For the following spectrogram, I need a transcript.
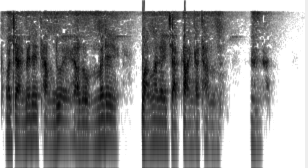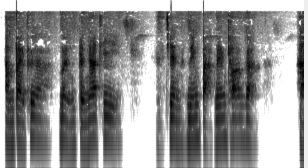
เพราะใจไม่ได้ทำด้วยอารมณ์ไม่ได้หวังอะไรจากการกระทำ ทำไปเพื่อมันเป็นหน้าที่ เช่นเลี้ยงปากเลี้ยงท้องก็ หา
